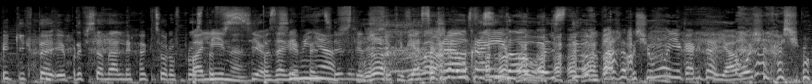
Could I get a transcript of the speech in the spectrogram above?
каких-то э, профессиональных актеров. Просто Полина, всех, позови всех меня в хотели. следующий клип. Я сыграю с Украинку. удовольствием. Ну, Паша, почему никогда? Я очень хочу.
